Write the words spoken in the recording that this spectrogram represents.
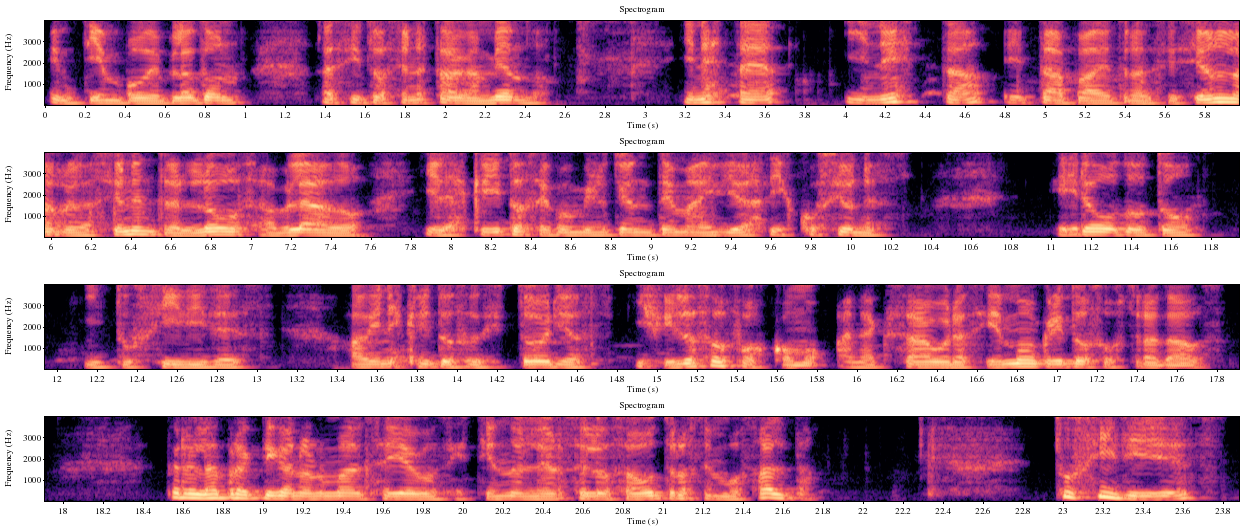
En tiempo de Platón, la situación estaba cambiando. Y en esta, etapa de transición, la relación entre el logos hablado y el escrito se convirtió en tema de vivas discusiones. Heródoto y Tucídides habían escrito sus historias y filósofos como Anaxágoras y Demócrito sus tratados. Pero la práctica normal seguía consistiendo en leérselos a otros en voz alta. Tucídides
